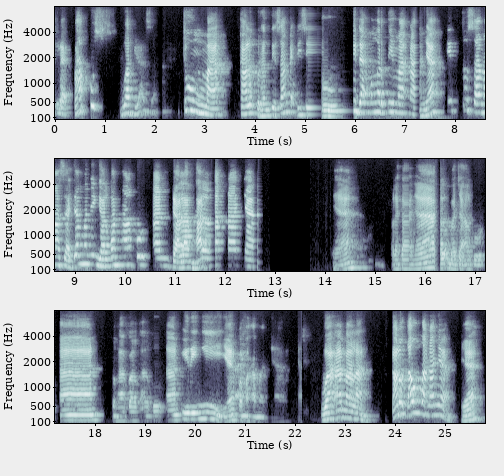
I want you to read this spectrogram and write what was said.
jelek, bagus, luar biasa. Cuma kalau berhenti sampai di situ tidak mengerti maknanya itu sama saja meninggalkan Al-Qur'an dalam hal maknanya. Ya, oleh karenanya kalau baca Al-Quran, menghafal Al-Quran, iringi ya pemahamannya. Wa amalan. Kalau tahu maknanya, ya,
